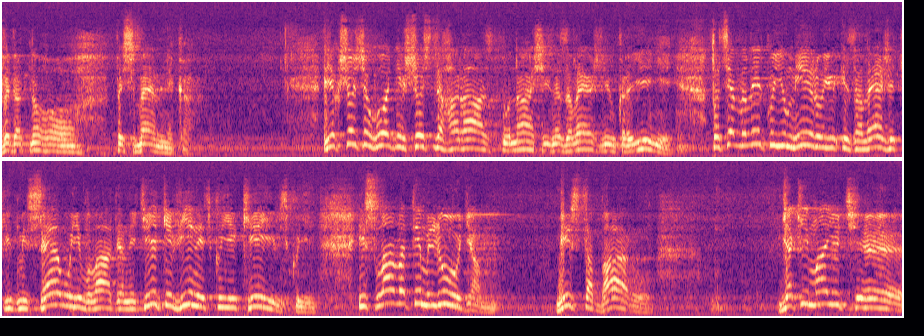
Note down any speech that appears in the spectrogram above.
видатного письменника. Якщо сьогодні щось не гаразд у нашій незалежній Україні, то це великою мірою і залежить від місцевої влади, не тільки Вінницької, Київської. І слава тим людям міста Бару, які мають е,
